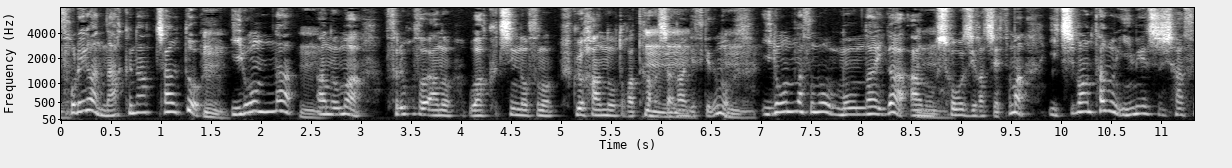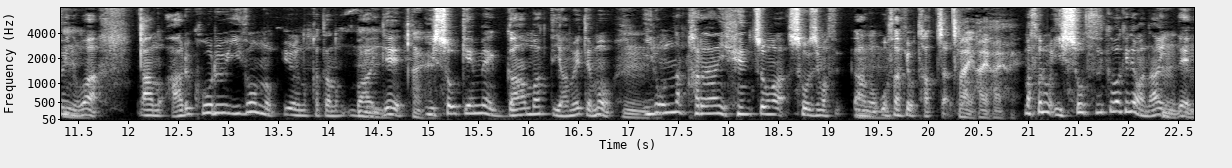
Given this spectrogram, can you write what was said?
それがなくなっちゃうと、うん。いろんな、うん。あの、まあ、それこそあの、ワクチンのその副反応とかって話じゃないですけども、うん。いろんなその問題が、あの、うん。生じがちです。まあ、一番多分イメージしやすいのは、あの、アルコール依存のような方の場合で、一生懸命頑張ってやめても、うん。いろんな体に変調が生じます。あの、うんお酒を断っちゃう。はいはいはいはい。まあ、それも一生続くわけではないので、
